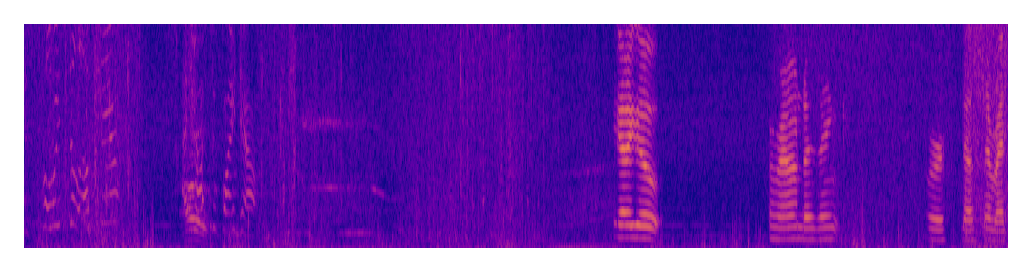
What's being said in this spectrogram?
Is Chloe still up there? I Oh. have to find out. You gotta go around, I think. Or no, never mind.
